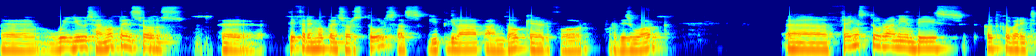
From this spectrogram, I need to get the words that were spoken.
Uh, we use an open source, uh, different open source tools as GitLab and Docker for, for this work. Uh, thanks to running this code coverage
